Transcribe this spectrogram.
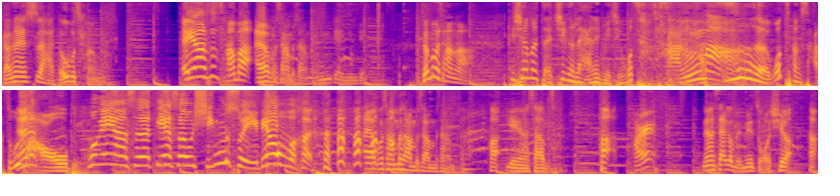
刚开始哈都不唱，哎，杨老师唱吧，哎，不唱不唱，你点你点，真不唱啊？你想到在几个男的面前我唱唱嘛？我唱啥子？我毛病？我跟杨老师点首《心碎了无痕》，哎，不唱不唱不唱不唱不唱。好，杨洋啥不唱。好，二两三个妹妹坐起了，好，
